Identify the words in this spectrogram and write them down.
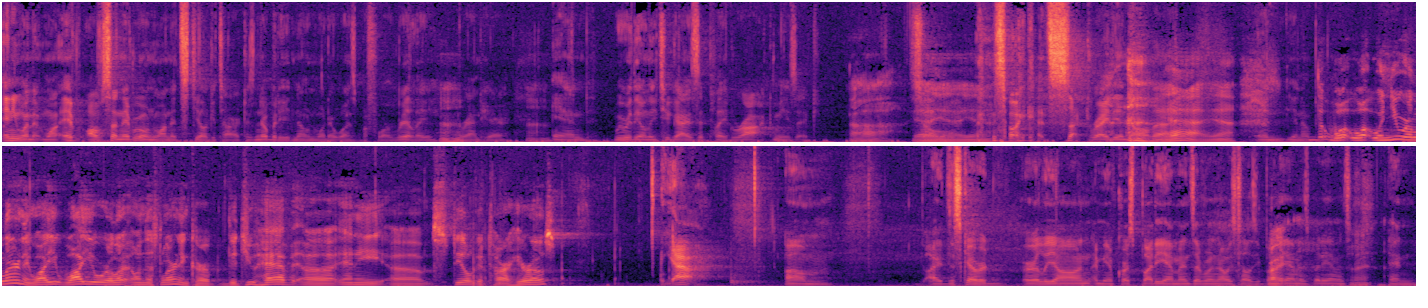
anyone that want, ev- all of a sudden everyone wanted steel guitar because nobody had known what it was before, really, Uh-huh. around here. And we were the only two guys that played rock music. Ah. Yeah. so, yeah. Yeah. so I got sucked right into all that. yeah. Yeah. And you know, people- What, what, when you were learning, while you while you were lear- on this learning curve, did you have uh, any uh, steel guitar heroes? Yeah. Um, I discovered early on. I mean, of course, Buddy Emmons. Everyone always tells you Buddy Right. Emmons, Buddy Emmons, Right. and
